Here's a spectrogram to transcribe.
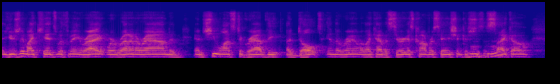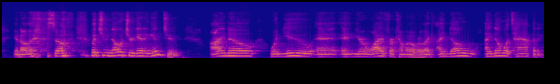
usually my kids with me, right? We're running around and and she wants to grab the adult in the room and like have a serious conversation because she's a Mhm. psycho, you know. So, but you know what you're getting into. I know when you and, and your wife are coming over, like I know, I know what's happening.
